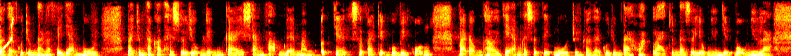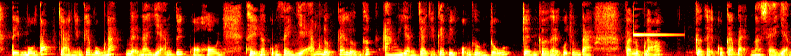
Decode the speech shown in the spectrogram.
cơ thể của chúng ta nó sẽ giảm mùi và chúng ta có thể sử dụng những cái sản phẩm để mà ức chế sự phát triển của vi khuẩn và đồng thời giảm cái sự tiết mùi trên cơ thể của chúng ta hoặc là chúng ta sử dụng những dịch vụ như là tiêm botox cho những cái vùng nách để nó giảm tiết mồ hôi thì nó cũng sẽ giảm được cái lượng thức ăn dành cho những cái vi khuẩn thường trú trên cơ thể của chúng ta và lúc đó cơ thể của các bạn nó sẽ giảm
